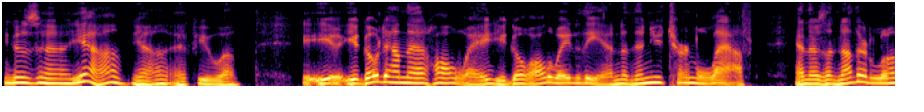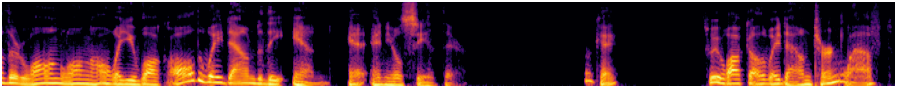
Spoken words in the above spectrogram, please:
He goes, uh, Yeah, yeah. If you, uh, you you go down that hallway, you go all the way to the end, and then you turn left, and there's another another long, long hallway. You walk all the way down to the end, and, and you'll see it there. Okay. So we walked all the way down, turned left,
